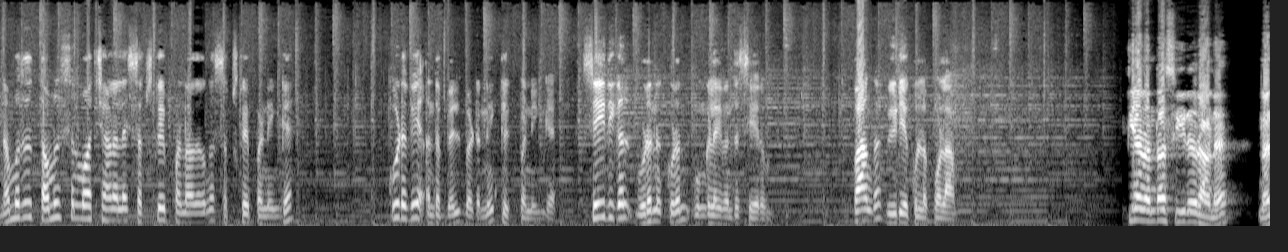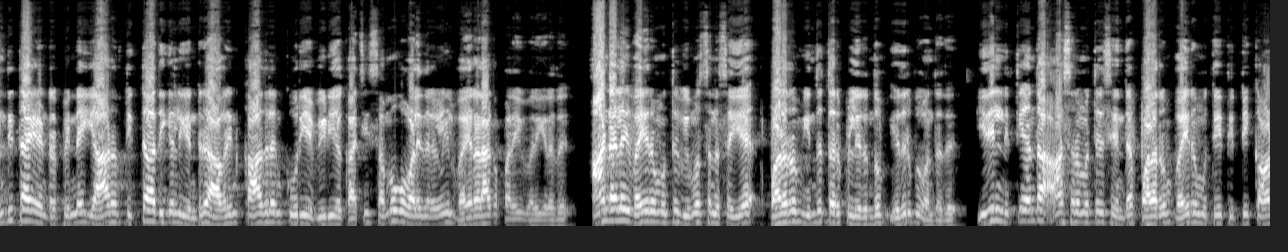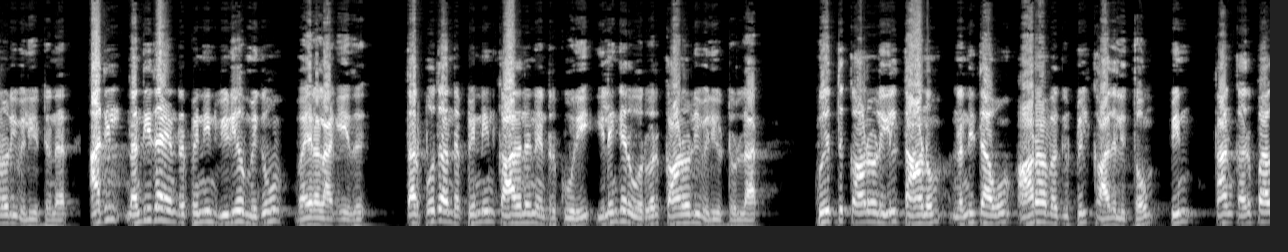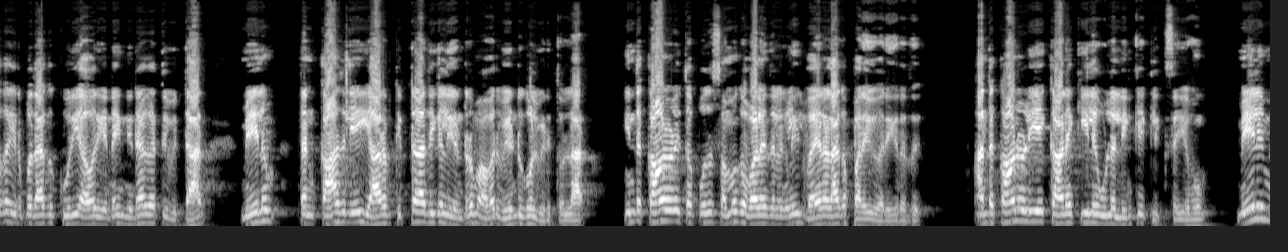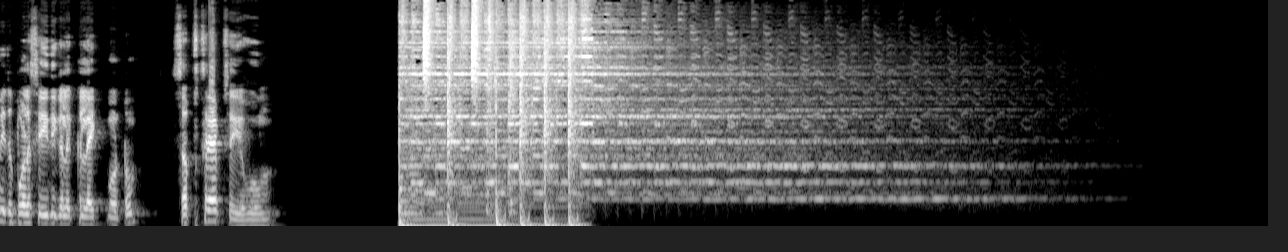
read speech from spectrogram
நமது தமிழ் சினிமா சேனலை சப்ஸ்கிரைப் பண்ணாதவங்க சப்ஸ்கிரைப் பண்ணிங்க. கூடவே அந்த பெல் பட்டனை கிளிக் பண்ணிங்க. செய்திகள் உடனுக்குடன் உங்களை வந்து சேரும். வாங்க வீடியோக்குள்ள போலாம். நித்யானந்தா சீடரான நந்திதா என்ற பெண்ணை யாரும் திட்டாதீர்கள் என்று அவரின் காதலன் கூறிய வீடியோ காட்சி சமூக வலைதளங்களில் வைரலாக பரவி வருகிறது. ஆண்டாளை வைரமுத்து விமர்சனம் செய்ய பலரும் இந்து தரப்பில் இருந்தும் எதிர்ப்பு வந்தது. இதில் நித்யாந்தா ஆசிரமத்தை சேர்ந்த பலரும் வைரமுத்தை திட்டி காணொலி வெளியிட்டனர். அதில் நந்திதா என்ற பெண்ணின் வீடியோ மிகவும் வைரலாகியது. தற்போது அந்த பெண்ணின் காதலன் என்று கூறி இளைஞர் ஒருவர் காணொலி வெளியிட்டுள்ளார். குறித்து காணொலியில் தானும் நந்திதாவும் ஆறாம் வகுப்பில் காதலித்தோம். பின் தான் கருப்பாக இருப்பதாக கூறி அவர் என்னை நிராகரித்து விட்டார். மேலும் தன் காதலியை யாரும் திட்டாதீர்கள் என்றும் அவர் வேண்டுகோள் விடுத்துள்ளார். இந்த காணொலி தற்போது சமூக வலைதளங்களில் வைரலாக பரவி வருகிறது. அந்த காணொளியை காண கீழே உள்ள லிங்கை கிளிக் செய்யவும். மேலும் இது போல செய்திகளுக்கு லைக் மற்றும் சப்ஸ்கிரைப் செய்யவும்.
